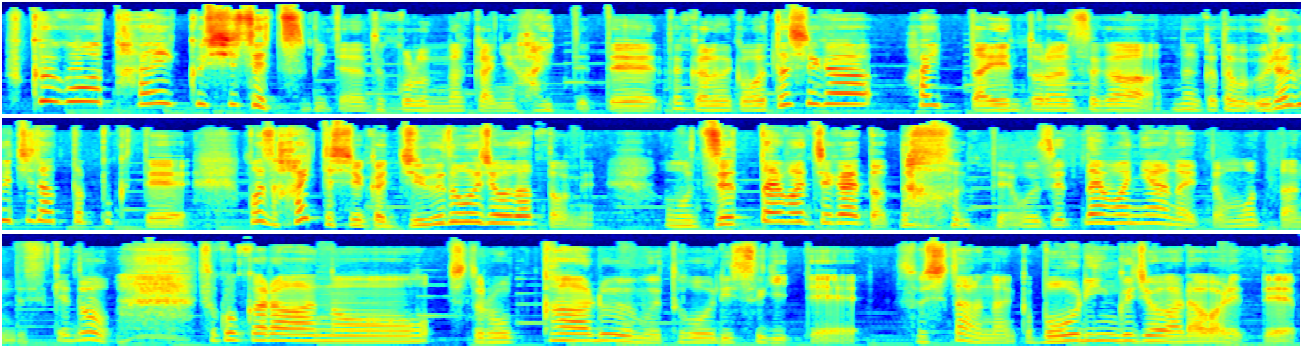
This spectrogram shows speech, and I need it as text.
複合体育施設みたいなところの中に入っててだからなんか私が入ったエントランスがなんか多分裏口だったっぽくてまず入った瞬間柔道場だったのね。もう絶対間違えたって思ってもう絶対間に合わないと思ったんですけどそこからあのちょっとロッカールーム通り過ぎてそしたらなんかボーリング場現れて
